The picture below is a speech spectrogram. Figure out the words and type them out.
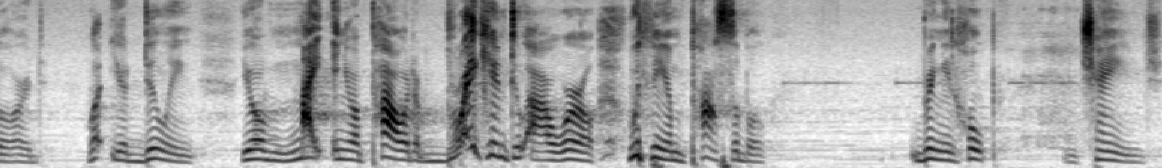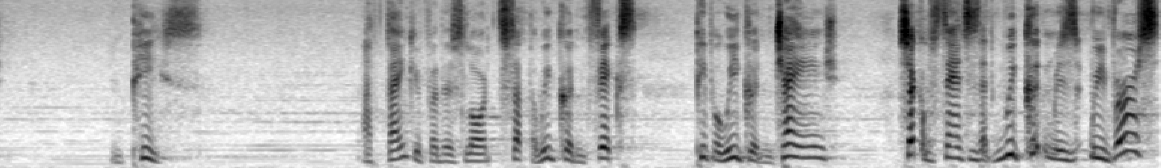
Lord, what you're doing, your might and your power to break into our world with the impossible, bringing hope and change and peace. I thank you for this, Lord. Stuff that we couldn't fix, people we couldn't change, circumstances that we couldn't res- reverse.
